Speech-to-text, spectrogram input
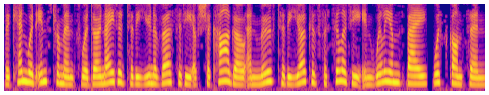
the Kenwood instruments were donated to the University of Chicago and moved to the Yerkes facility in Williams Bay, Wisconsin.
